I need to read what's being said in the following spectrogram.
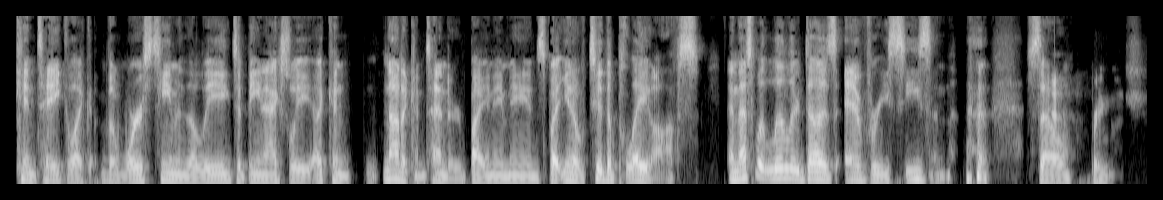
can take like the worst team in the league to being actually a con- not a contender by any means, but you know, to the playoffs. And that's what Lillard does every season. so Yeah, pretty much.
